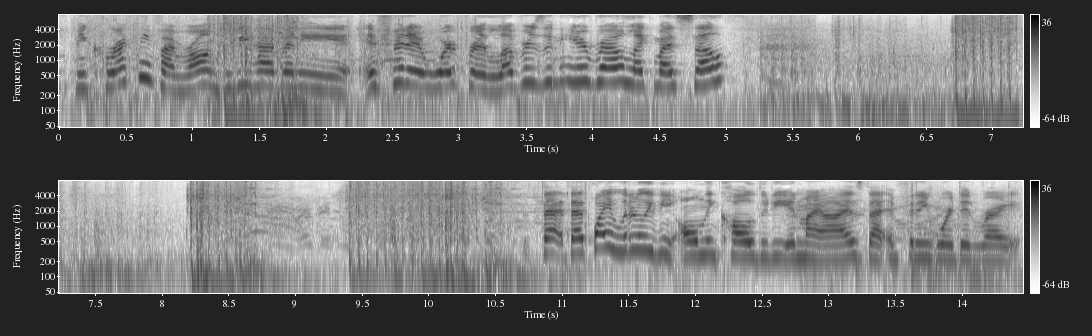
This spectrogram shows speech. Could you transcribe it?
I mean, correct me if I'm wrong. Do we have any Infinite Warfare lovers in here, bro? Like myself? That that's quite literally the only Call of Duty in my eyes that Infinity Ward did right.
